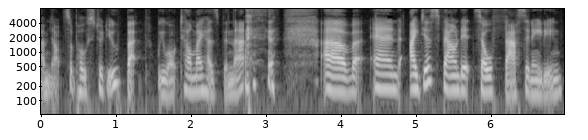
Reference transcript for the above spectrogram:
I'm not supposed to do, but we won't tell my husband that. um, and I just found it so fascinating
